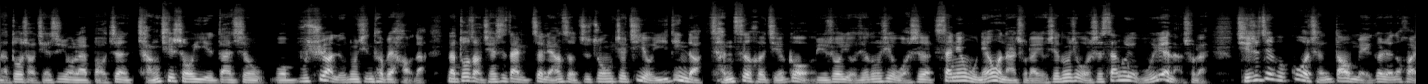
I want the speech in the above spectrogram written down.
那多少钱是用来保证长期收益？但是我不需要流动性特别好的。那多少钱是在这两者之中，就既有一定的层次和结构。比如说有些东西我是三年五年我拿出来，有些东西。我是三个月、五个月拿出来。其实这个过程到每个人的话，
